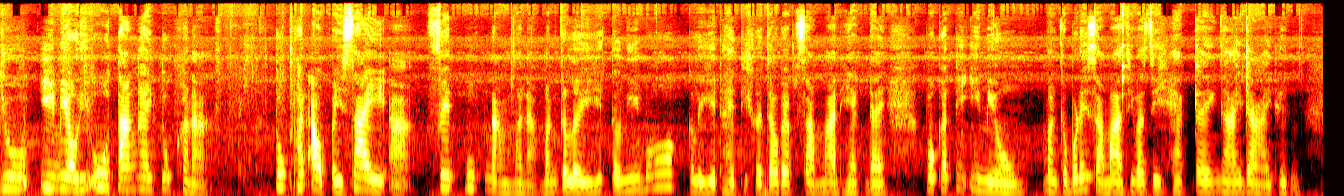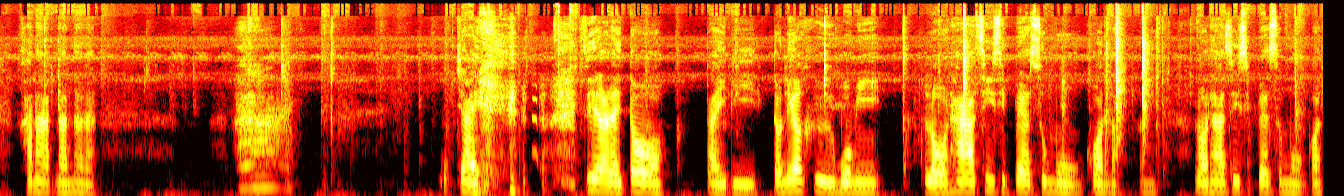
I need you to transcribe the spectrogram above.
อยู่อีเมลที่อู้ตั้งให้ตุกขนาด ตุกพัดเอาไปใส่อ่า Facebook นำมันนะมันก็เลยเฮ็ดตัวนี้บอกก็เลยเฮ็ดให้ที่เขาเจ้าแบบสามารถแฮกได้ ปกติอีเมล มันก็บ่ได้สามารถที่ว่าสิแฮกได้ง่ายดายถึงขนาดนั้นน่ะนะฮ่าอุกใจสิอะไรต่อไปดี ตอนนี้ก็คือโบมีรอท่า48ชั่วโมงก่อนเนาะอันนี้รอท่า48ชั่วโมงก่อน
